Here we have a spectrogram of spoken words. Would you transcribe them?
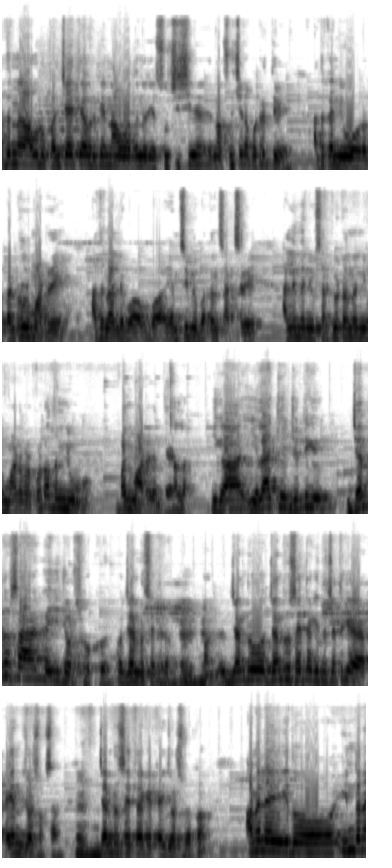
ಅದನ್ನ ಅವರು ಪಂಚಾಯತಿ ಅವರಿಗೆ ನಾವು ಅದನ್ನ ಸೂಚಿಸಿ ನಾವು ಸೂಚನೆ ಕೊಟ್ಟಿರ್ತೀವಿ. ಅದಕ್ಕೆ ನೀವು ಕಂಟ್ರೋಲ್ ಮಾಡ್ರಿ. ಅದನ್ನ ಅಲ್ಲಿ ಎಂ ಸಿ ಬಿ ಬಟನ್ಸ್ ಹಾಕ್ಸ್ರಿ ಅಲ್ಲಿಂದ ನೀವು ಸರ್ಕ್ಯೂಟ್ ಅನ್ನ ನೀವು ಮಾಡಿ ಮಾಡ್ಕೊಂಡು ಅದನ್ನ ನೀವು ಬಂದ್ ಮಾಡ್ರಿ ಅಂತ ಅಲ್ಲ ಈಗ ಇಲಾಖೆ ಜೊತೆಗೆ ಜನರು ಸಹ ಕೈ ಜೋಡಿಸ್ಬೇಕು. ಜನರು ಸಹಿತ ಜನರು ಜನರು ಸಹಿತ ಇದ್ರ ಜೊತೆಗೆ ಕೈಯನ್ನು ಜೋಡಿಸ್ಬೇಕು ಸರ್. ಜನರು ಸಹಿತವಾಗಿ ಕೈ ಜೋಡಿಸ್ಬೇಕು. ಆಮೇಲೆ ಇದು ಇಂಧನ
